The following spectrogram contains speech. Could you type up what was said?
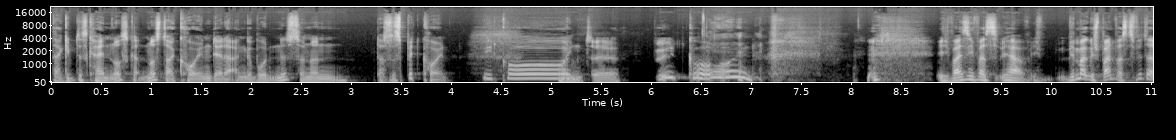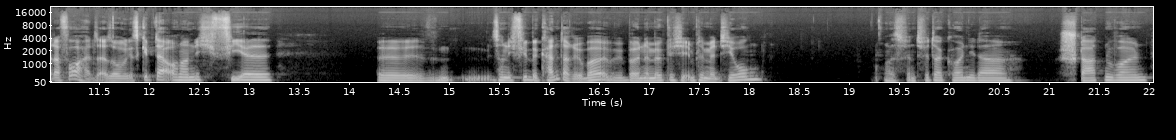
da gibt es keinen Nostra-Coin, der da angebunden ist, sondern das ist Bitcoin. Bitcoin. Und äh, Bitcoin. ich weiß nicht, was, ja, ich bin mal gespannt, was Twitter davor hat. Also es gibt da auch noch nicht viel, äh, ist noch nicht viel bekannt darüber, über eine mögliche Implementierung. Was für ein Twitter-Coin die da starten wollen.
